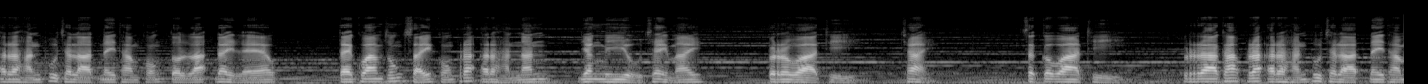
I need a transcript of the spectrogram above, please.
อรหันต์ผู้ฉลาดในธรรมของตนละได้แล้ว แต่ความสงสัยของพระอรหันต์นั้นยังมีอยู่ใช่ไหม รวาที ใช่ สกวาที ราคะพระอรหันต์ผู้ฉลาดในธรรม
